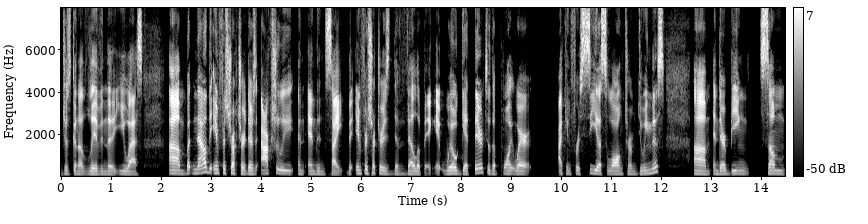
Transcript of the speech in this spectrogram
just gonna live in the US. Um, but now the infrastructure, there's actually an end in sight. The infrastructure is developing. It will get there to the point where I can foresee us long term doing this. Um, and there being some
